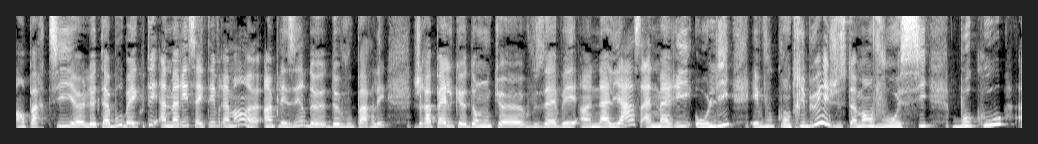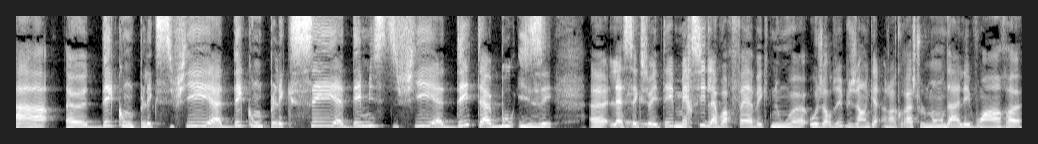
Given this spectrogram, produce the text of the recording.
en partie le tabou. Ben écoutez, Anne-Marie, ça a été vraiment un plaisir de, de vous parler. Je rappelle que donc vous avez un alias Anne-Marie au lit et vous contribuez justement vous aussi beaucoup à euh, décomplexifier, à décomplexer, à démystifier, à détabouiser euh, la sexualité. Merci de l'avoir fait avec nous euh, aujourd'hui. Puis j'encourage tout le monde à aller voir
